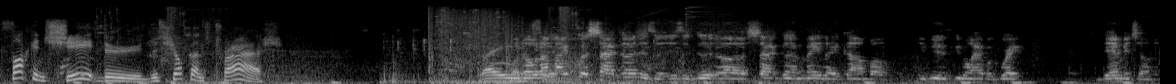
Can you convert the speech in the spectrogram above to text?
Fucking shit, dude. This shotgun's trash. Right. You know what I like for a shotgun is a is a good uh, shotgun melee combo. If you if you don't have a great damage on it.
